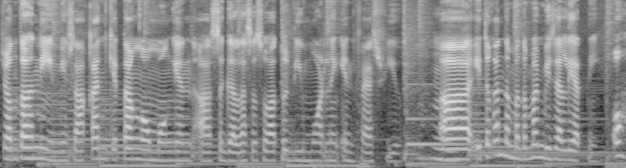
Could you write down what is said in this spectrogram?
contoh nih, misalkan kita ngomongin eh, segala sesuatu di Morning Invest View, Mhm. Eh, itu kan teman-teman bisa lihat nih, oh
